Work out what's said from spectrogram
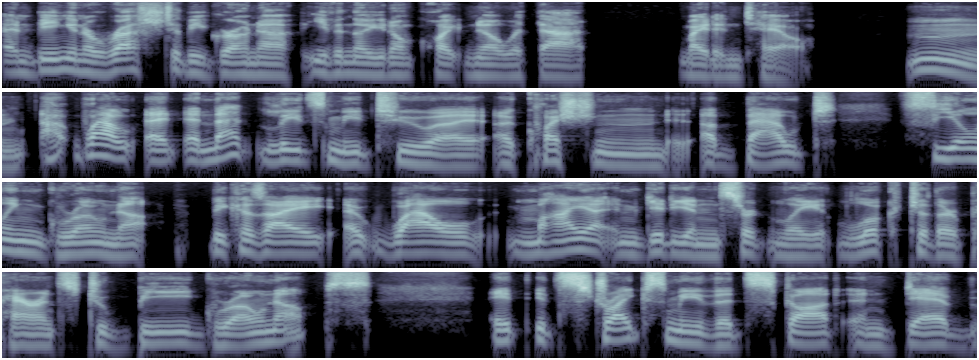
and being in a rush to be grown up even though you don't quite know what that might entail mm, uh, wow and, and, that leads me to a, a question about feeling grown up because I, uh, while Maya and Gideon certainly look to their parents to be grown ups, it, it strikes me that Scott and Deb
